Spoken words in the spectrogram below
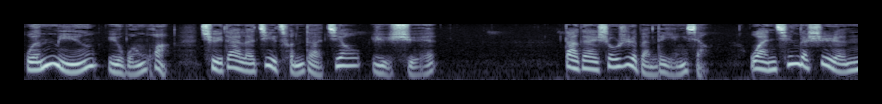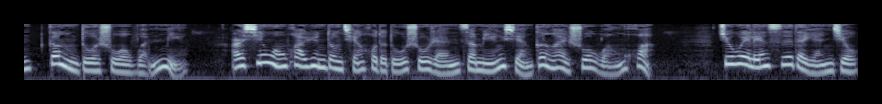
文明与文化”取代了寄存的“教”与“学”。大概受日本的影响，晚清的士人更多说文明，而新文化运动前后的读书人则明显更爱说文化。据威廉斯的研究。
